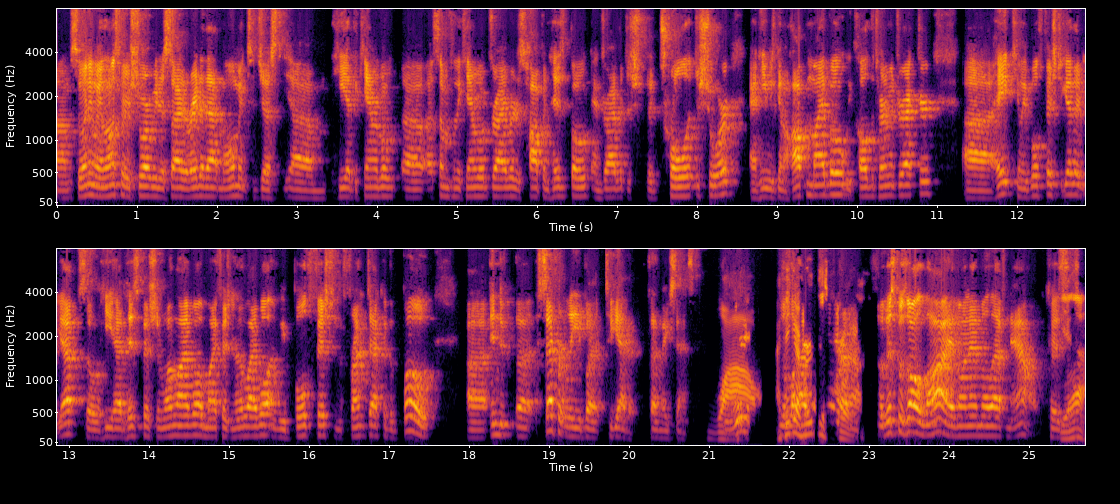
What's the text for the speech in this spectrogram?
Um, so anyway, long story short, we decided right at that moment to just um, he had the camera boat, uh, someone from the camera boat driver just hop in his boat and drive it to, sh- to troll it to shore, and he was going to hop in my boat. We called the tournament director. Uh, hey, can we both fish together? Yep. So he had his fish in one live well, my fish in another live well, and we both fished in the front deck of the boat, uh, in, uh, separately but together. If that makes sense. Wow. I think I heard this part. So this was all live on MLF now because yeah.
